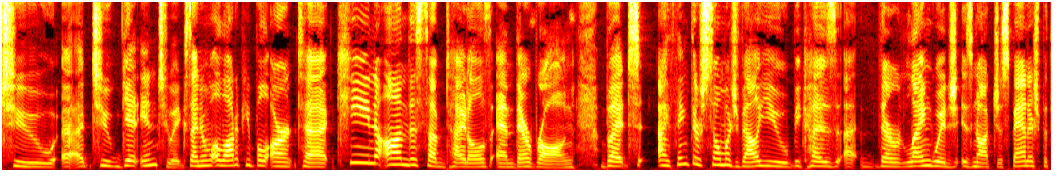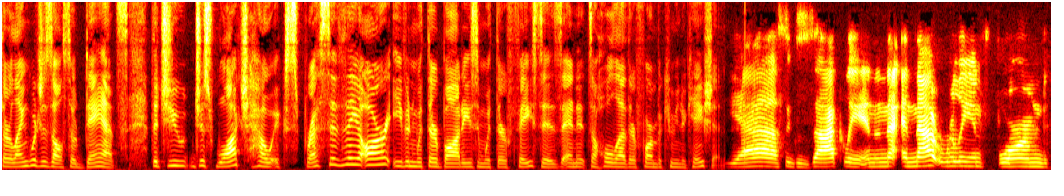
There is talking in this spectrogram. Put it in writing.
to uh, to get into it. Because I know a lot of people aren't uh, keen on the subtitles, and they're wrong. But I think there's so much value because uh, their language is not just Spanish, but their language is also dance. That you just watch how expressive they are, even with their bodies and with their faces, and it's a whole other form of communication. Yes, exactly, and and that really informed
